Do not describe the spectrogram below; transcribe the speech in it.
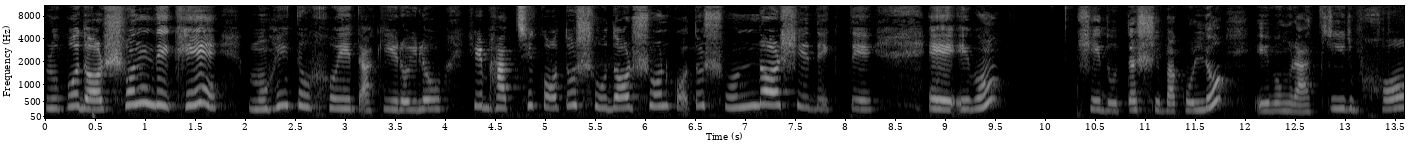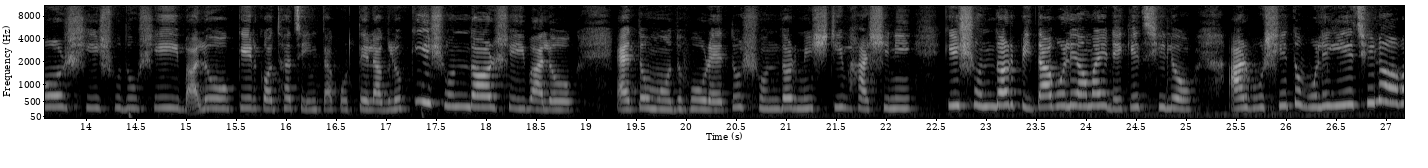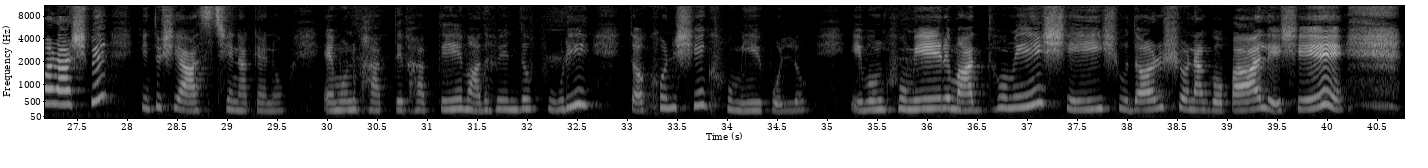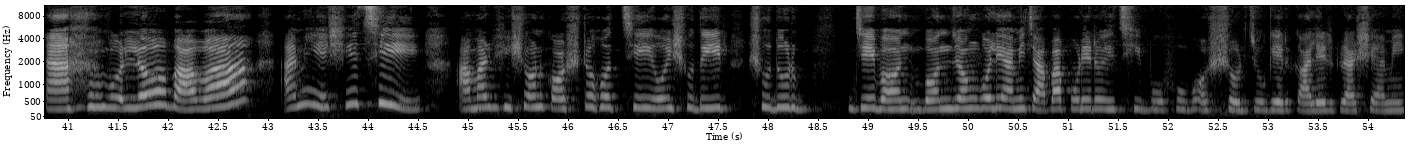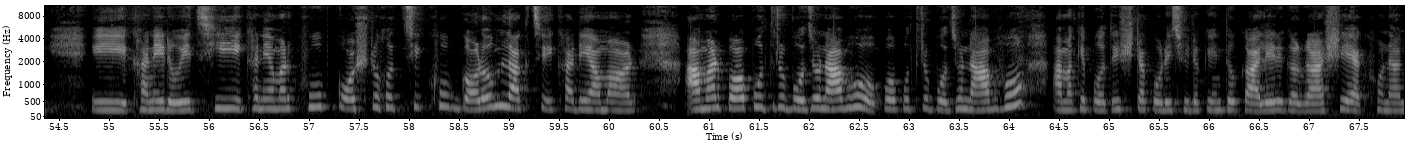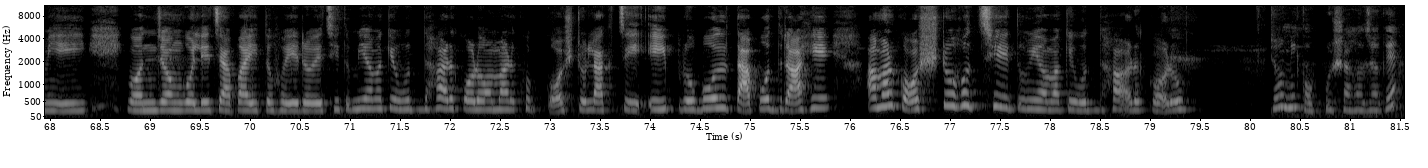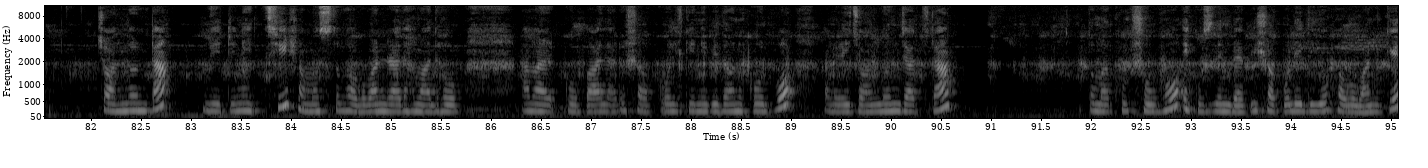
রূপদর্শন দেখে মোহিত হয়ে তাকিয়ে রইল। সে ভাবছে কত সুদর্শন, কত সুন্দর সে দেখতে। এবং সে দোতার সেবা করল এবং রাত্রির ভর সে শুধু সেই বালকের কথা চিন্তা করতে লাগল। কি সুন্দর সেই বালক! এত মধুর, এত সুন্দর মিষ্টি ভাসিনী! কি সুন্দর পিতা বলে আমায় ডেকেছিল। আর সে তো বলে গিয়েছিল আবার আসবে, কিন্তু সে আসছে না কেন? এমন ভাবতে ভাবতে মাধবেন্দ্র পুরী তখন সে ঘুমিয়ে পড়ল এবং ঘুমের মাধ্যমে সেই সুদর্শনা গোপাল এসে বলল, বাবা, আমি এসেছি। আমার ভীষণ কষ্ট হচ্ছে ওই সুদীর সুদূর যে বন বন জঙ্গলে আমি চাপা পড়ে রয়েছি, বহু বৎসর যুগের কালের গ্রাসে আমি এখানে রয়েছি। এখানে আমার খুব কষ্ট হচ্ছে, খুব গরম লাগছে এখানে আমার। আমার পপুত্র বোজনাভ পপুত্র বোজনাভ আমাকে প্রতিষ্ঠা করেছিল, কিন্তু কালের গ্রাসে এখন আমি এই বন জঙ্গলে চাপায়িত হয়ে রয়েছি। তুমি আমাকে উদ্ধার করো, আমার খুব কষ্ট লাগছে। এই প্রবল তাপদ্রাহে আমার কষ্ট হচ্ছে, তুমি আমাকে উদ্ধার করো। তো আমি কর্পূর সহযোগে চন্দনটা বেটে নিচ্ছি। সমস্ত ভগবান রাধা মাধব, আমার গোপাল আরও সকলকে নিবেদন করব। কারণ এই চন্দন যাত্রা তোমার খুব শুভ। একুশ দিন ব্যাপী সকলে দিও ভগবানকে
